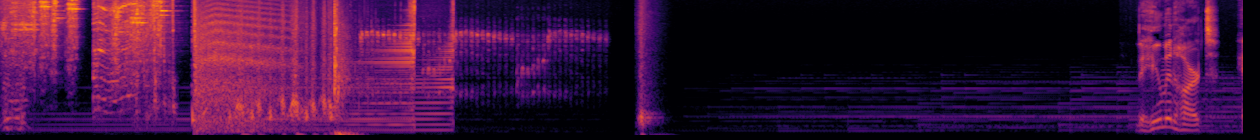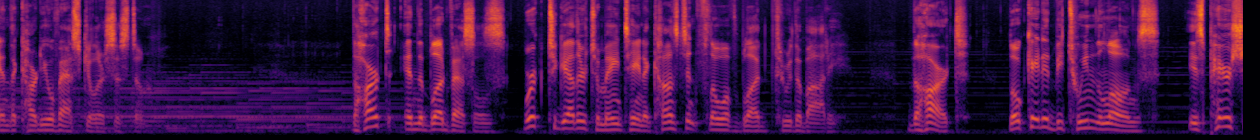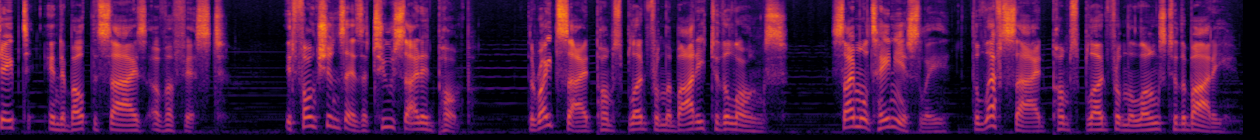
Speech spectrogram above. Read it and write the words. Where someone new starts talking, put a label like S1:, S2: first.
S1: The human heart and the cardiovascular system. The heart and the blood vessels work together to maintain a constant flow of blood through the body. The heart, located between the lungs, is pear shaped and about the size of a fist. It functions as a two sided pump. The right side pumps blood from the body to the lungs. Simultaneously, the left side pumps blood from the lungs to the body.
